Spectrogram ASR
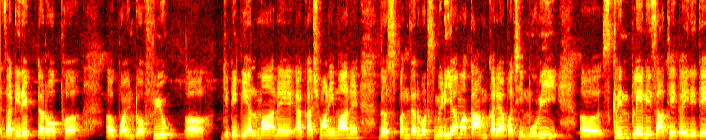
as a director of point of view જીટીપીએલમાં અને આકાશવાણીમાં અને દસ પંદર વર્ષ મીડિયામાં કામ કર્યા પછી મૂવી સ્ક્રીન પ્લેની સાથે કઈ રીતે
